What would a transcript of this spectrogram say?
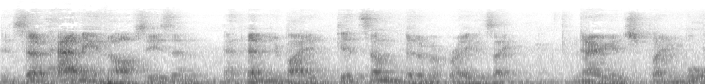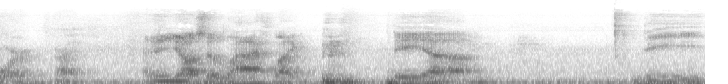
instead of having an off season and having your body get some bit of a break, it's like now you're just playing more Right. and then you also lack like the um, the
